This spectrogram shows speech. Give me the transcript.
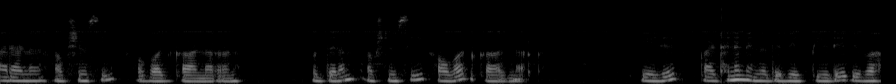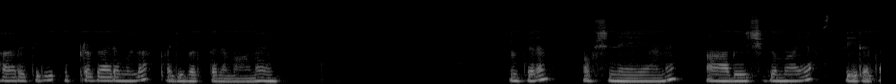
ആരാണ്? ഓപ്ഷൻ സി ഹോവാർഡ് ആണ്. ഉത്തരം ഓപ്ഷൻ സി ഹോവാർഡ് ഗാർഡനർ ഏഴ് പഠനം എന്നത് വ്യക്തിയുടെ വ്യവഹാരത്തിലെ എപ്രകാരമുള്ള പരിവർത്തനമാണ്. ഉത്തരം ഓപ്ഷൻ എ ആണ്. ആപേക്ഷികമായ സ്ഥിരത.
